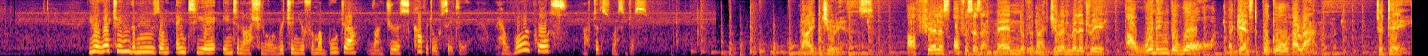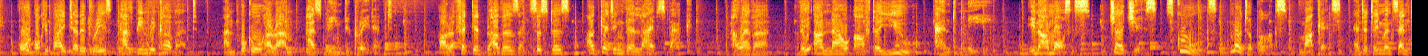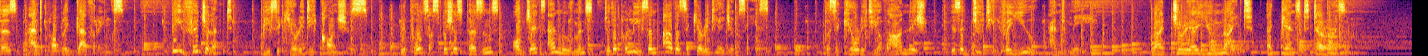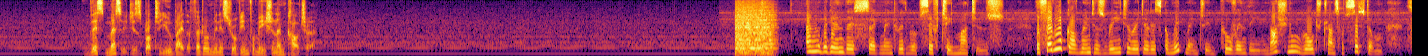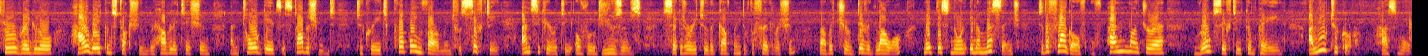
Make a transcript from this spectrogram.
You're watching the news on NTA International, reaching you from Abuja, Nigeria's capital city. We have more reports after these messages. Nigerians, our fearless officers and men of the Nigerian military are winning the war against Boko Haram. Today, all occupied territories have been recovered and Boko Haram has been degraded. Our affected brothers and sisters are getting their lives back. However, they are now after you and me. In our mosques, churches, schools, motor parks, markets, entertainment centers, and public gatherings. Be vigilant. Be security conscious. Report suspicious persons, objects, and movements to the police and other security agencies. The security of our nation is a duty for you and me. Nigeria unite against terrorism. This message is brought to you by the Federal Ministry of Information and Culture. And we begin this segment with road safety matters. The federal government has reiterated its commitment to improving the national road transport system through regular highway construction, rehabilitation and toll gates establishment to create proper environment for safety and security of road users. Secretary to the Government of the Federation, Babachir David Lawal, made this known in a message to the flag-off of Pan-Nigeria Road Safety Campaign. Aliu Tukur has more.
